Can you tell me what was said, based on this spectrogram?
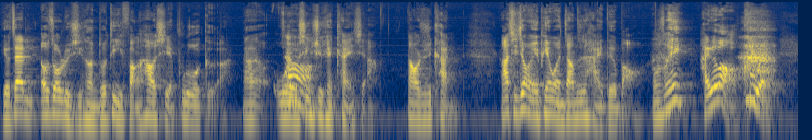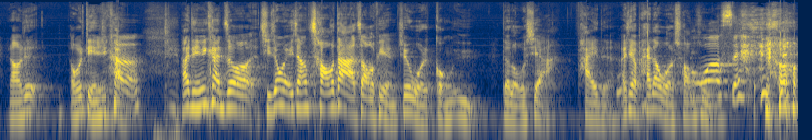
有在欧洲旅行很多地方，他有写部落格啊。那我有兴趣可以看一下。Oh. 那我就去看。然后其中有一篇文章就是海德堡，我说哎，海德堡酷哎。然后就我就点进去看，然后点进去看之后，其中有一张超大的照片，就是我的公寓的楼下拍的，而且拍到我的窗户。哇塞！然后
